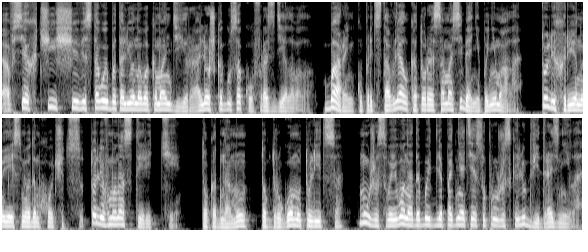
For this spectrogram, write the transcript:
А всех чище вестовой батальонного командира Алешка Гусаков разделывал. Барыньку представлял, которая сама себя не понимала. То ли хрену ей с медом хочется, то ли в монастырь идти. То к одному, то к другому тулиться. Мужа своего надо быть для поднятия супружеской любви дразнила.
